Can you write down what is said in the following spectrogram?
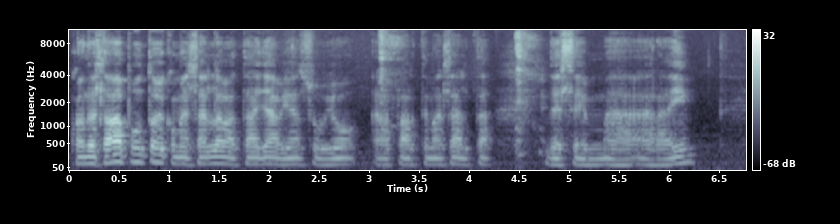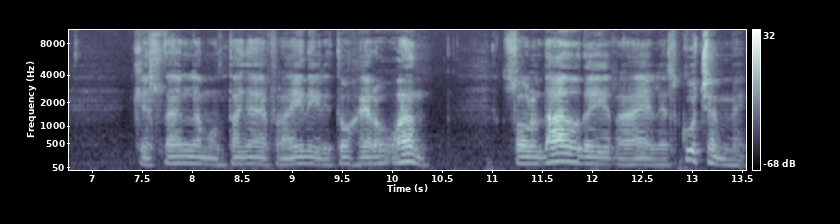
Cuando estaba a punto de comenzar la batalla, habían subió a la parte más alta de Semaraim, que está en la montaña de Efraín, y gritó, Jeroboam, soldado de Israel, escúchenme.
